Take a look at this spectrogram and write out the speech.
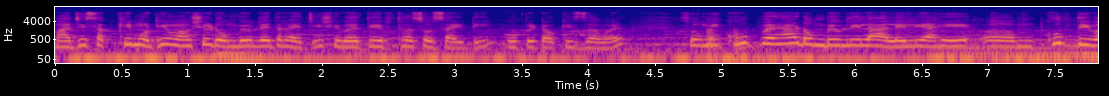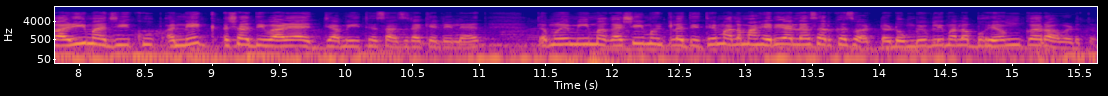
माझी सख्खी मोठी मावशी डोंबिवलीत राहायची शिवतीर्थ सोसायटी गोपी टॉकीज जवळ. सो मी खूप वेळा डोंबिवलीला आलेली आहे. खूप दिवाळी माझी खूप अनेक अशा दिवाळ्या आहेत ज्या मी इथे साजऱ्या केलेल्या आहेत. त्यामुळे मी मगाशी म्हटलं तिथे मला माहेरी आल्यासारखंच वाटतं. डोंबिवली मला भयंकर आवडतं.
